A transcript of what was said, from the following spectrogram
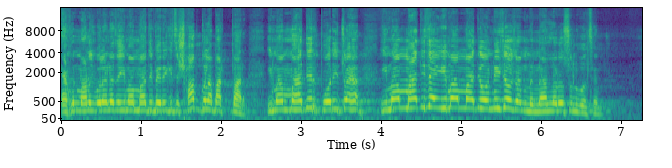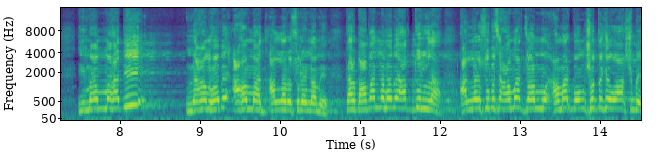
এখন মানুষ বলে না যে ইমাম মাহাদি বেড়ে গেছে, সবগুলা বাটপার। ইমাম মাহাদির পরিচয় ইমাম মাহাদি যে ইমাম মাহাদি, ও নিজেও জানবেন না, আল্লাহ রসুল বলছেন। ইমাম মাহাদি নাম হবে আহমদ, আল্লাহ রসুলের নামে। তার বাবার নাম হবে আবদুল্লাহ। আল্লাহ রসুল বলছে, আমার জন্ম, আমার বংশ থেকে ও আসবে।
